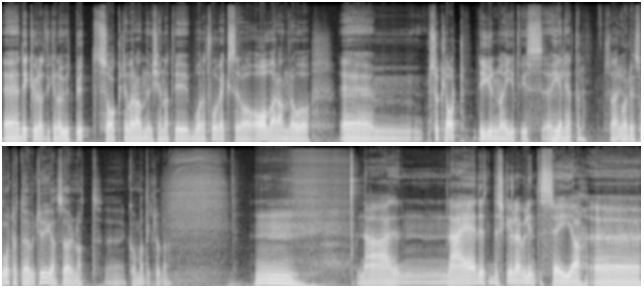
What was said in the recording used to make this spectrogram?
Eh, det är kul att vi kan ha utbytt saker till varandra. Vi känner att vi båda två växer av, av varandra och ehm, såklart, det gynnar givetvis helheten. Så det. Var det svårt att övertyga Sören att eh, komma till klubben? Mm, nej, nej det, det skulle jag väl inte säga. Eh,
